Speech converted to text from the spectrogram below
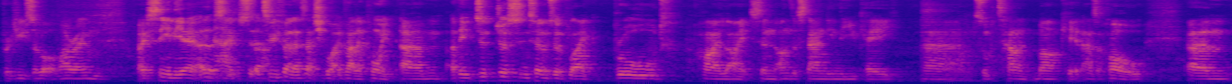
produce a lot of our own. I've seen, yeah. That's, to be fair, that's actually quite a valid point. Um, I think just, just in terms of like broad highlights and understanding the UK um, sort of talent market as a whole, um,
